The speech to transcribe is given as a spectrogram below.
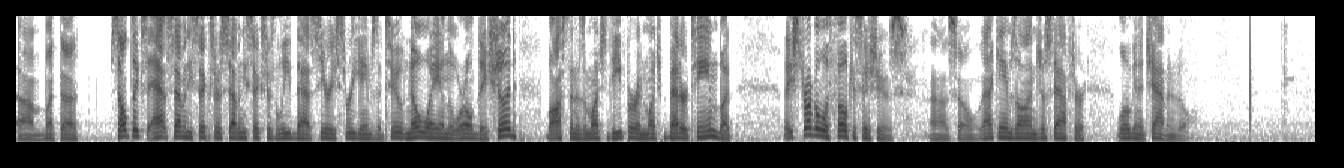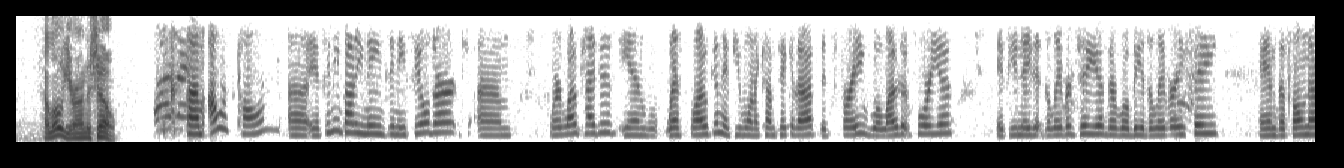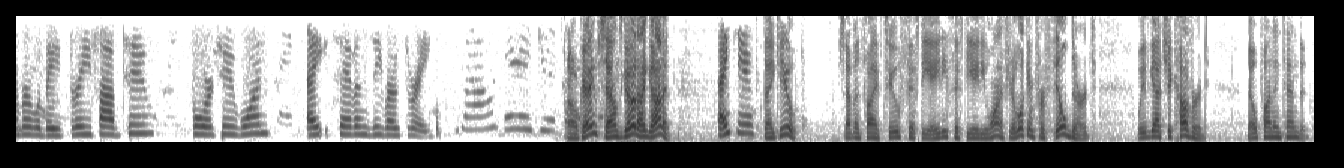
Um, but uh, Celtics at 76ers. 76ers lead that series three games to two. No way in the world they should. Boston is a much deeper and much better team, but they struggle with focus issues. Uh, so that game's on just after Logan at Chapmanville. Hello, you're on the show. Um, I was calling. Uh, if anybody needs any field dirt, um, we're located in West Logan. If you want to come pick it up, it's free. We'll load it for you. If you need it delivered to you, there will be a delivery fee. And the phone number will be three five two four two one eight seven zero three. Okay, sounds good. I got it. Thank you. Thank you. 752 5080 5081. If you're looking for fill dirt, we've got you covered. No pun intended.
